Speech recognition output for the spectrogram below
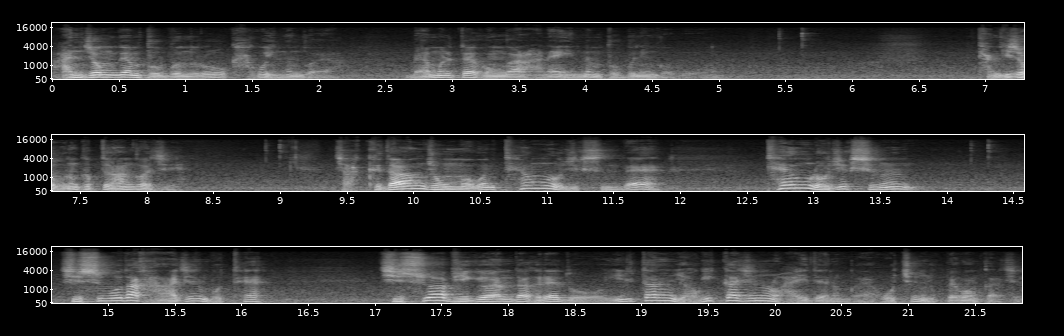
안정된 부분으로 가고 있는 거야. 매물대 공간 안에 있는 부분인 거고. 단기적으로는 급등한 거지. 자, 그 다음 종목은 태ung 로직스인데, 태ung 로직스는 지수보다 강하지는 못해. 지수와 비교한다 그래도 일단은 여기까지는 와야 되는 거야. 5,600원까지는.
